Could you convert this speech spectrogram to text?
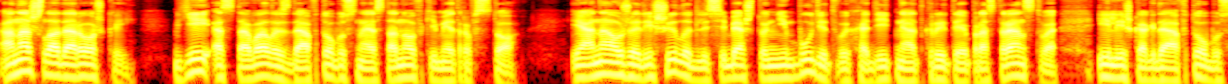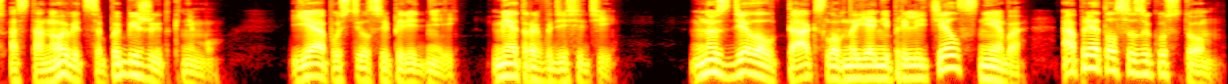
Она шла дорожкой, ей оставалось до автобусной остановки метров сто, и она уже решила для себя, что не будет выходить на открытое пространство, и лишь когда автобус остановится, побежит к нему. Я опустился перед ней, метрах в десяти. Но сделал так, словно я не прилетел с неба, а прятался за кустом.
